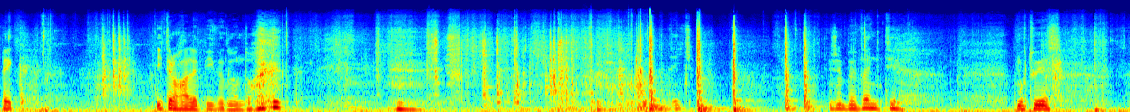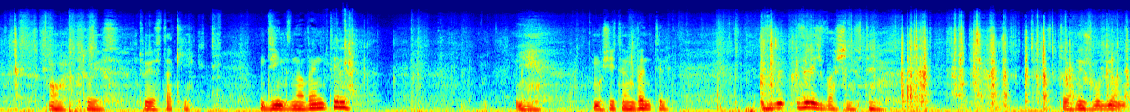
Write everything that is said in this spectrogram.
Pyk. I trochę lepiej wygląda. Żeby wentyl, bo tu jest, o, tu jest, tu jest taki ding na wentyl musi ten wentyl wy- wyleźć właśnie w ten w to wyżłobione.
